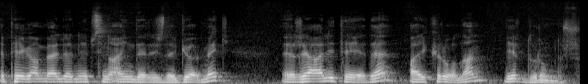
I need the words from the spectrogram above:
e, peygamberlerin hepsini aynı derecede görmek e, realiteye de aykırı olan bir durumdur.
